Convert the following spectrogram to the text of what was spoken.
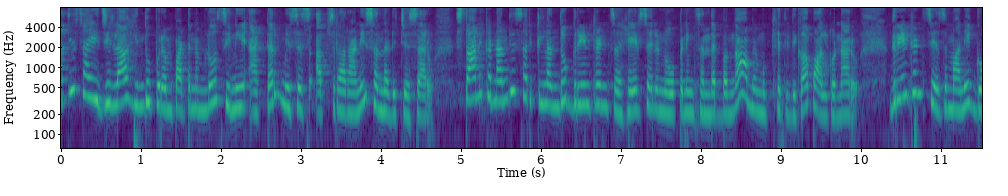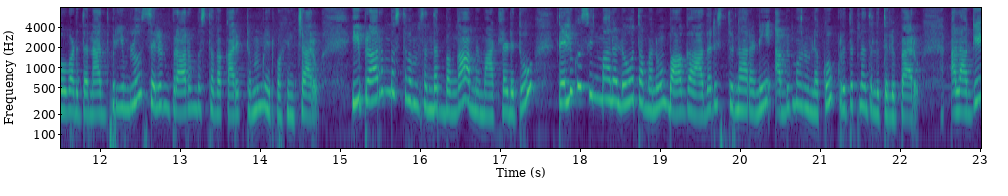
Katy సత్యసాయి జిల్లా హిందూపురం పట్టణంలో సినీ యాక్టర్ మిసెస్ అప్సరారాణి సందడి చేశారు. స్థానిక నంది సర్కిల్ నందు Green Trends hair salon opening సందర్భంగా ఆమె ముఖ్య అతిథిగా పాల్గొన్నారు. గ్రీన్ ట్రెండ్స్ యజమాని గోవర్ధన్ ఆధ్వర్యంలో సెలూన్ ప్రారంభోత్సవ కార్యక్రమం నిర్వహించారు. ఈ ప్రారంభోత్సవం సందర్భంగా ఆమె మాట్లాడుతూ తెలుగు సినిమాలలో తమను బాగా ఆదరిస్తున్నారని అభిమానులకు కృతజ్ఞతలు తెలిపారు. అలాగే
